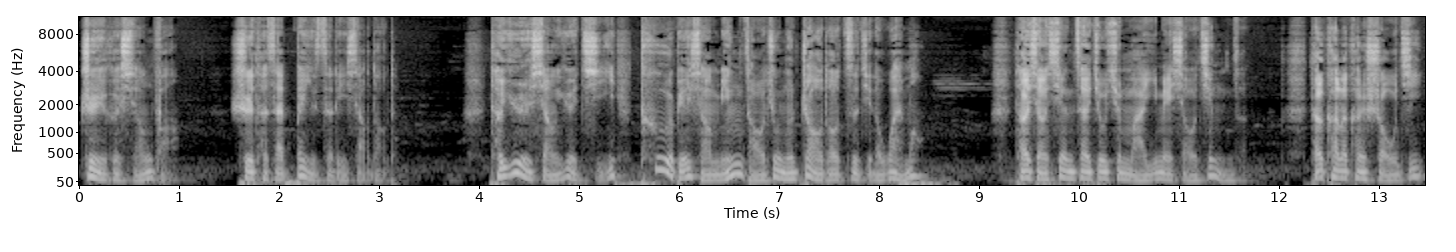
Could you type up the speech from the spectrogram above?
这个想法。是他在被子里想到的，他越想越急，特别想明早就能照到自己的外貌。他想现在就去买一面小镜子。他看了看手机，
